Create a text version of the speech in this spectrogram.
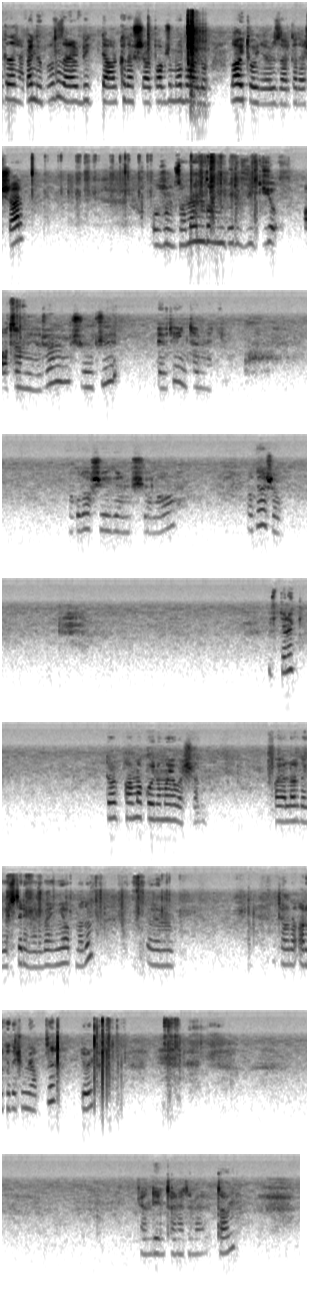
Arkadaşlar ben Gökhan'la birlikte arkadaşlar PUBG Mobile Lite oynuyoruz arkadaşlar. Uzun zamandan beri video atamıyorum çünkü evde internet yok. Ne kadar şey gelmiş ya la. Arkadaşlar Üstelik dört parmak oynamaya başladım. Ayarları da göstereyim yani ben yapmadım. Bir tane arkadaşım yaptı dün. Kendi internetinden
